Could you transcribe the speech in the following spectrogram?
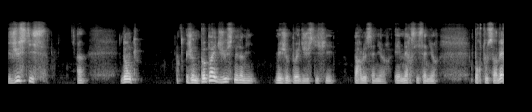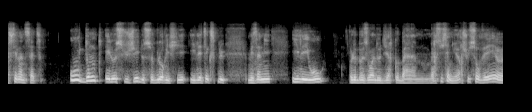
justice. Hein. Donc, je ne peux pas être juste, mes amis, mais je peux être justifié par le Seigneur. Et merci Seigneur pour tout ça. Verset 27. Où donc est le sujet de se glorifier? Il est exclu. Mes amis, il est où le besoin de dire que, ben, merci Seigneur, je suis sauvé, euh,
